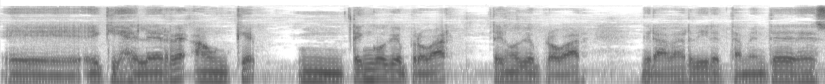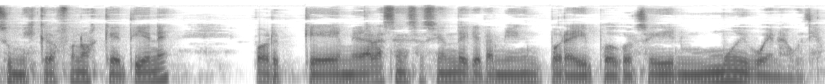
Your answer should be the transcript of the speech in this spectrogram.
eh, XLR, aunque mm, tengo que probar, tengo que probar grabar directamente desde sus micrófonos que tiene porque me da la sensación de que también por ahí puedo conseguir muy buen audio.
